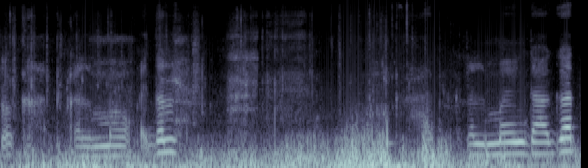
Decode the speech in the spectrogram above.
Grabe kalma mga idol. Grabe kalma yung dagat.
